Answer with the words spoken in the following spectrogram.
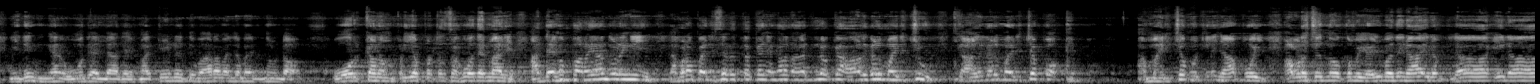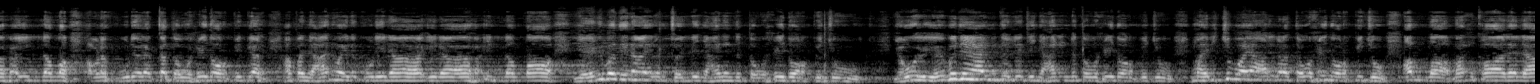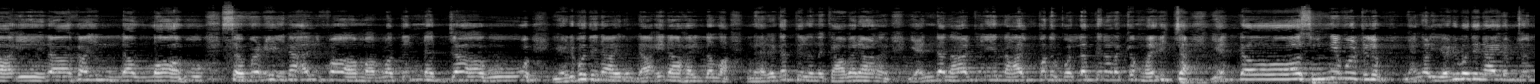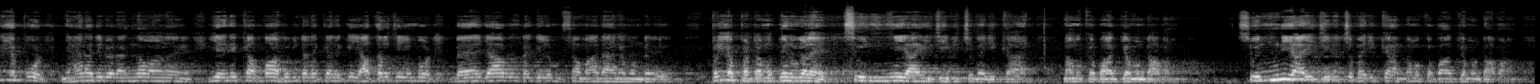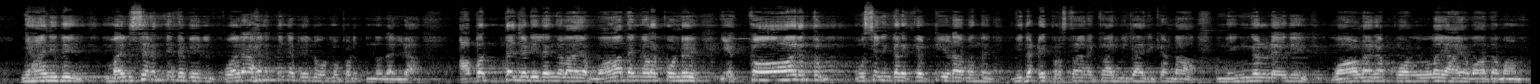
ഇതിങ്ങനെ ഊതല്ലാതെ മറ്റൊരിടത്ത് വേറെ വല്ല മരുന്നുണ്ടോ? ഓർക്കണം പ്രിയപ്പെട്ട സഹോദരന്മാര്. അദ്ദേഹം പറയാൻ തുടങ്ങി നമ്മുടെ പരിസരത്തൊക്കെ ഞങ്ങളുടെ നാട്ടിലൊക്കെ ആളുകൾ മരിച്ചു. ആളുകൾ മരിച്ചപ്പോ ആ മരിച്ച വീട്ടിൽ ഞാൻ പോയി. അവിടെ ചെന്ന് നോക്കുമ്പോ എഴുപതിനായിരം. അവിടെ കൂടിയവരൊക്കെ തൗഹീദ് ഉറപ്പിക്കാൻ. അപ്പൊ ഞാനും അതിൽ കൂടി എഴുപതിനായിരം ചൊല്ലി ഞാൻ എന്റെ തൗഹീദ് ഉറപ്പിച്ചു. എഴുപതിനായിരം ചൊല്ലിട്ട് ഞാൻ എന്റെ തൗഹീദ് ഉറപ്പിച്ചു. മരിച്ചുപോയ ആളുകളെ തൗഹീദ് ഉറപ്പിച്ചു. എഴുപതിനായിരം നരകത്തിൽ നിന്ന് കവരാണ്. എന്റെ നാട്ടിൽ നാൽപ്പത് കൊല്ലത്തിനടക്കം മരിച്ച എല്ലാ സുന്നി വീട്ടിലും ഞങ്ങൾ എഴുപതിനായിരം ചൊല്ലിയപ്പോൾ ഞാൻ അതിലൊരു അംഗമാണ്. എനിക്ക് അബ്ബാഹുവിന്റെ അടുക്കലേക്ക് യാത്ര ചെയ്യുമ്പോൾ ബേജാറുണ്ടെങ്കിലും സമാധാനമുണ്ട്. പ്രിയപ്പെട്ട മുഗ്മിനുകളെ സുന്നിയായി ജീവിച്ചു മരിക്കാൻ നമുക്ക് ഭാഗ്യമുണ്ടാവണം. സുന്നിയായി ജീവിച്ച് മരിക്കാൻ നമുക്ക് ഭാഗ്യമുണ്ടാവണം. ഞാനിത് മത്സരത്തിന്റെ പേരിൽ കോലാഹലത്തിന്റെ പേരിൽ ഓർമ്മപ്പെടുത്തുന്നതല്ല. അബദ്ധജടിലങ്ങളായ വാദങ്ങളെ കൊണ്ട് എക്കാലത്തും മുസ്ലിങ്ങളെ കെട്ടിയിടാമെന്ന് വിദഗ്ധ പ്രസ്ഥാനക്കാർ വിചാരിക്കേണ്ട. നിങ്ങളുടേത് വളരെ പൊള്ളയായ വാദമാണ്.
